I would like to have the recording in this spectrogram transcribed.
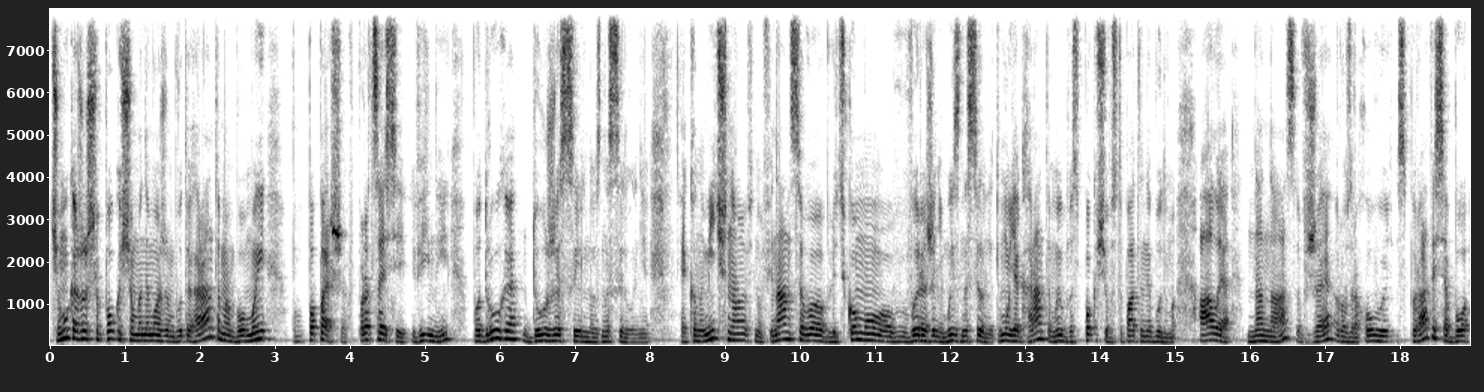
Чому кажу, що поки що ми не можемо бути гарантами? Бо ми, по-перше, в процесі війни, по-друге, дуже сильно знесилені. Економічно, ну, фінансово, в людському вираженні ми знесилені. Тому як гаранти ми поки що виступати не будемо. Але на нас вже розраховують спиратися. Бо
